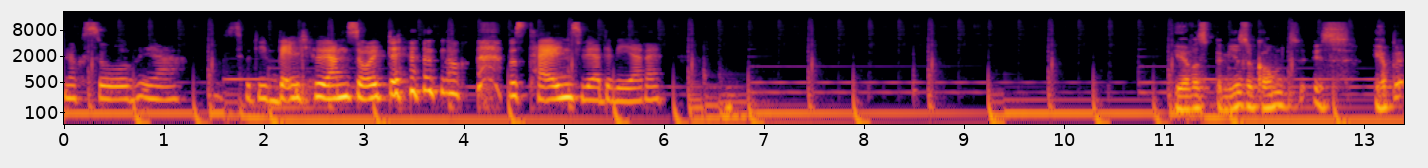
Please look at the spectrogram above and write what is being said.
noch so, ja, so die Welt hören sollte, noch was teilenswert wäre? Ja, was bei mir so kommt, ist, ich habe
